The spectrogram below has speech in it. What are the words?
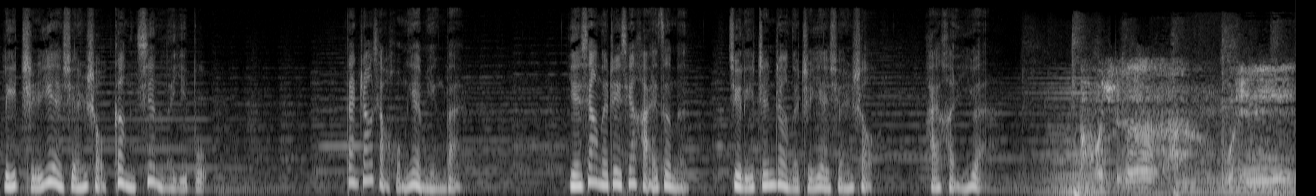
离职业选手更近了一步。但张小红也明白，野象的这些孩子们，距离真正的职业选手还很远。我觉得我离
